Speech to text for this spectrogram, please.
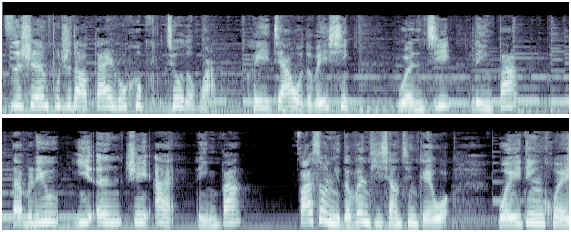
自身不知道该如何补救的话，可以加我的微信，文姬零八，W E N J I。零八，发送你的问题详情给我，我一定会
